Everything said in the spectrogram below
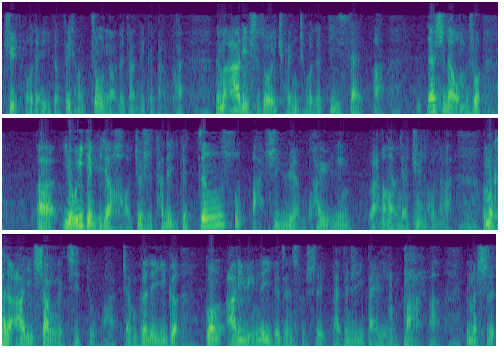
巨头的一个非常重要的这样的一个板块。那么阿里是作为全球的第三啊，但是呢，我们说。呃，有一点比较好，就是它的一个增速啊，是远快于另外两家巨头的啊。我们看到阿里上个季度啊，整个的一个光阿里云的一个增速是百分之一百零八啊，那么是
